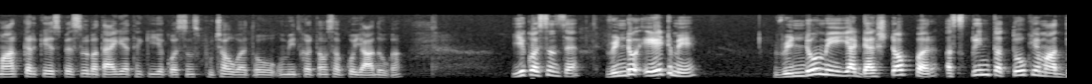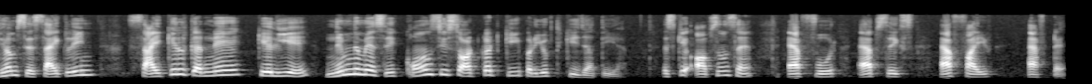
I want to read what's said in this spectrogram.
मार्क करके स्पेशल बताया गया था कि ये क्वेश्चंस पूछा हुआ है तो उम्मीद करता हूँ सबको याद होगा। ये क्वेश्चंस है विंडो एट में विंडो में या डेस्कटॉप पर स्क्रीन तत्वों के माध्यम से साइकिलिंग साइकिल करने के लिए निम्न में से कौन सी शॉर्टकट की प्रयुक्त की जाती है? इसके ऑप्शंस हैं F4, F6, F5, F10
